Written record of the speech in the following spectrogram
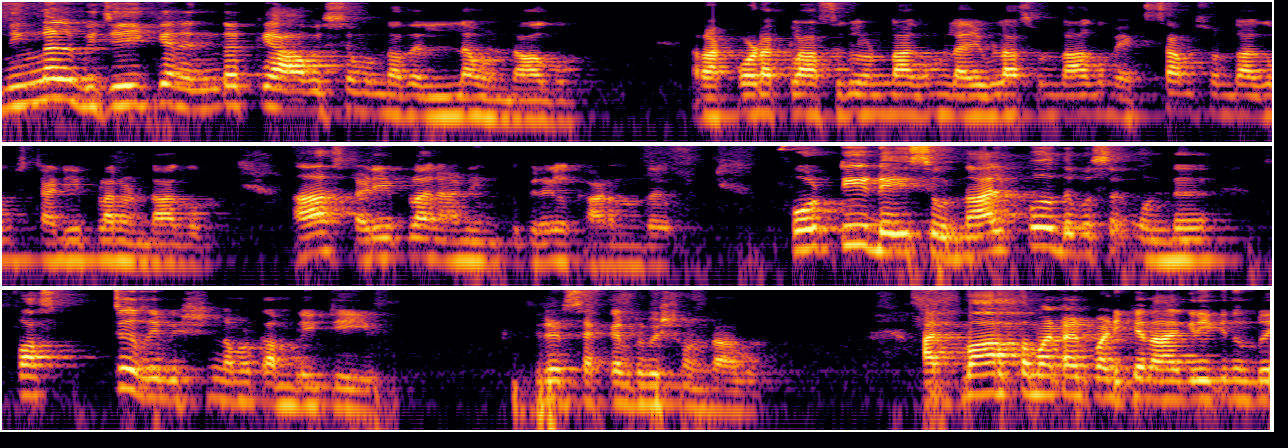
നിങ്ങൾ വിജയിക്കാൻ എന്തൊക്കെ ആവശ്യമുണ്ട് അതെല്ലാം ഉണ്ടാകും. റെക്കോർഡ് ക്ലാസ്സുകൾ ഉണ്ടാകും ലൈവ് ക്ലാസ് ഉണ്ടാകും എക്സാംസ് ഉണ്ടാകും സ്റ്റഡി പ്ലാൻ ഉണ്ടാകും. ആ സ്റ്റഡി പ്ലാൻ ആണ് നിങ്ങൾക്ക് പിറകിൽ കാണുന്നത്. ഫോർട്ടി ഡേയ്സ് നാൽപ്പത് ദിവസം കൊണ്ട് ഫസ്റ്റ് റിവിഷൻ നമ്മൾ കംപ്ലീറ്റ് ചെയ്യും. പിന്നീട് സെക്കൻഡ് റിവിഷൻ ഉണ്ടാകും. ആത്മാർത്ഥമായിട്ടാണ് പഠിക്കാൻ ആഗ്രഹിക്കുന്നുണ്ട്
